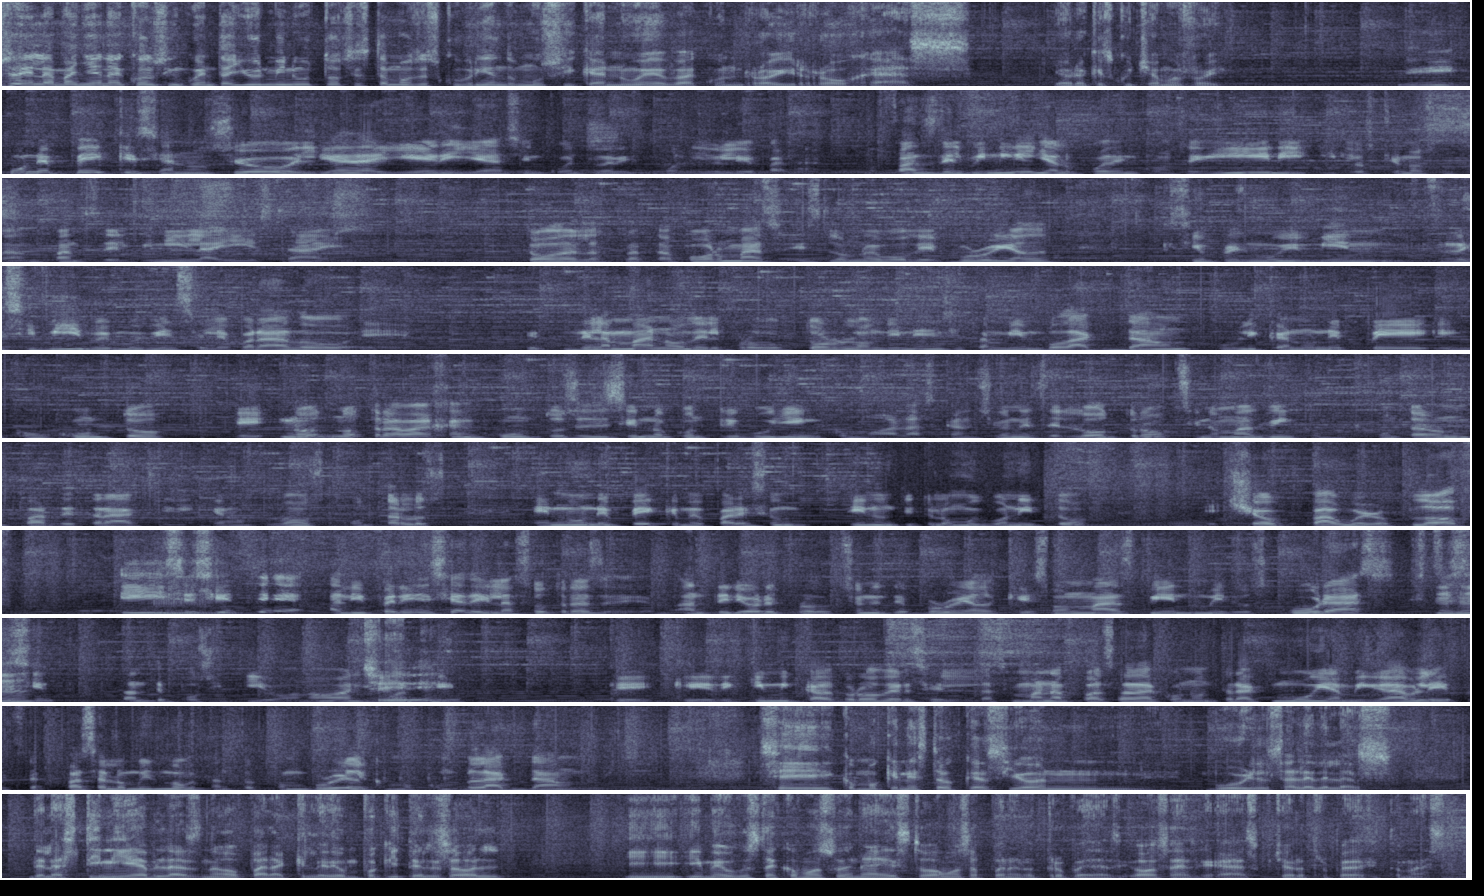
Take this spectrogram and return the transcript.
11 de la mañana con 51 minutos estamos descubriendo música nueva con Roy Rojas. ¿Y ahora que escuchamos, Roy? Eh, un EP que se anunció el día de ayer y ya se encuentra disponible para los fans del vinil, ya lo pueden conseguir y, los que no son fans del vinil, ahí está en todas las plataformas. Es lo nuevo de Burial, que siempre es muy bien recibido y muy bien celebrado. Eh, de la mano del productor londinense también Black Down, publican un EP en conjunto. Eh, no, no trabajan juntos, es decir, no contribuyen como a las canciones del otro, sino más bien como que juntaron un par de tracks y dijeron, pues vamos a juntarlos en un EP que me parece un, tiene un título muy bonito, eh, Shock Power of Love. Y se mm. siente, a diferencia de las otras eh, anteriores producciones de Burial, que son más bien medio oscuras, se siente bastante positivo, ¿no? Al igual que que, de Chemical Brothers la semana pasada con un track muy amigable. Pues, pasa lo mismo tanto con Burial como con Black Down. Sí, como que en esta ocasión Burial sale de las, de las tinieblas, ¿no? Para que le dé un poquito el sol. Y, me gusta cómo suena esto. Vamos a poner otro pedacito, vamos a escuchar otro pedacito más.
